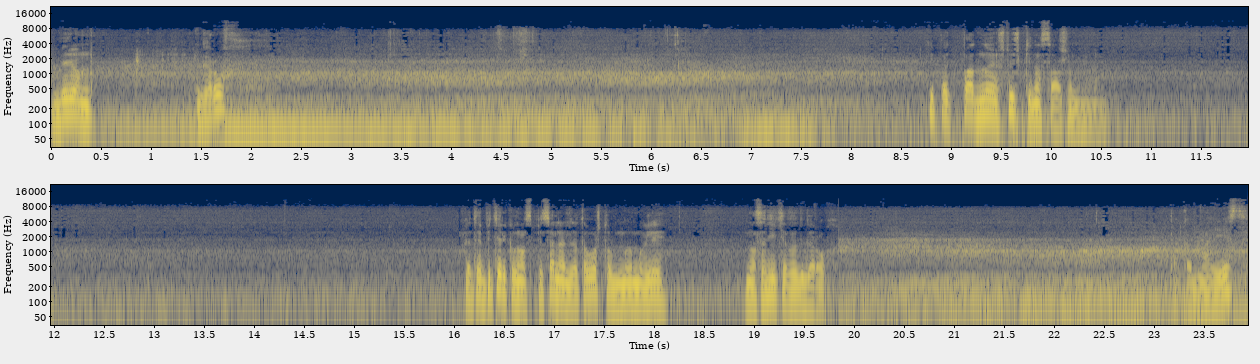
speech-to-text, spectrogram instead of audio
Берем горох. И по, по одной штучке насаживаем. Эта петелька у нас специально для того, чтобы мы могли насадить этот горох. Так, одна есть.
